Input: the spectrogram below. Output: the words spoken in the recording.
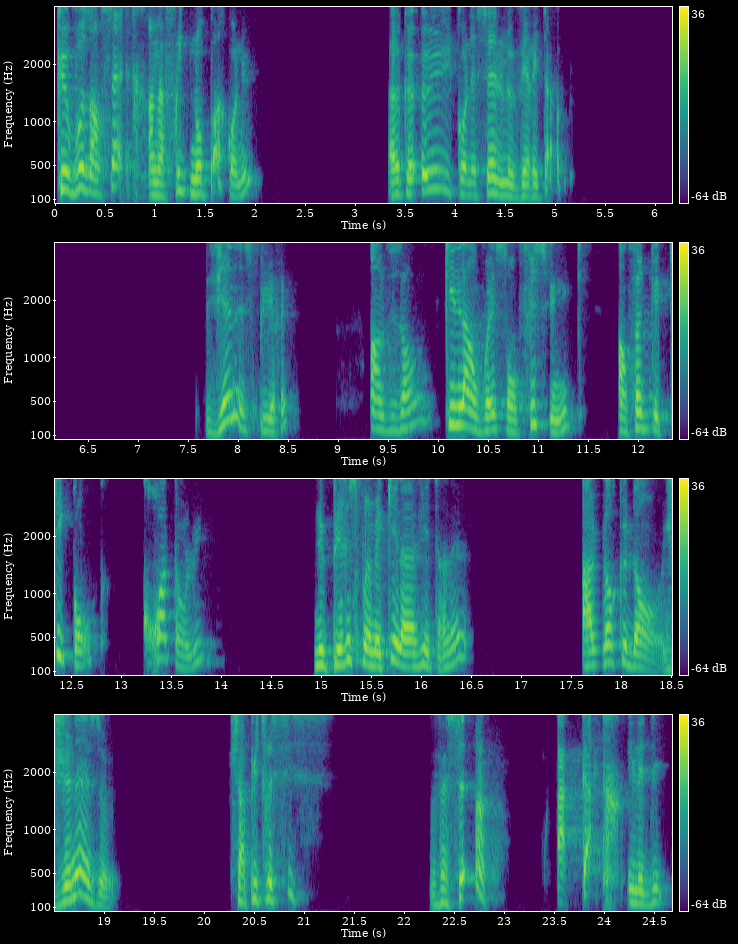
que vos ancêtres en Afrique n'ont pas connu, alors qu'eux, ils connaissaient le véritable, vient inspirer en disant qu'il a envoyé son Fils unique afin que quiconque croit en lui ne périsse pas, mais qu'il la vie éternelle. Alors que dans Genèse, chapitre 6, verset 1 à 4, il est dit,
